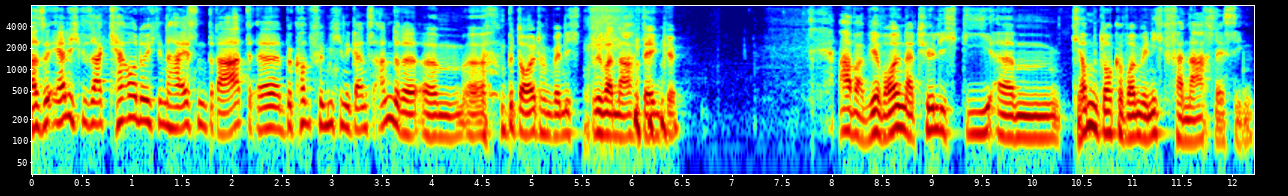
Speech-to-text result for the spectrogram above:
Also ehrlich gesagt, Terror durch den heißen Draht äh, bekommt für mich eine ganz andere ähm, äh, Bedeutung, wenn ich drüber nachdenke. Aber wir wollen natürlich die ähm, Firmenglocke wollen wir nicht vernachlässigen.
